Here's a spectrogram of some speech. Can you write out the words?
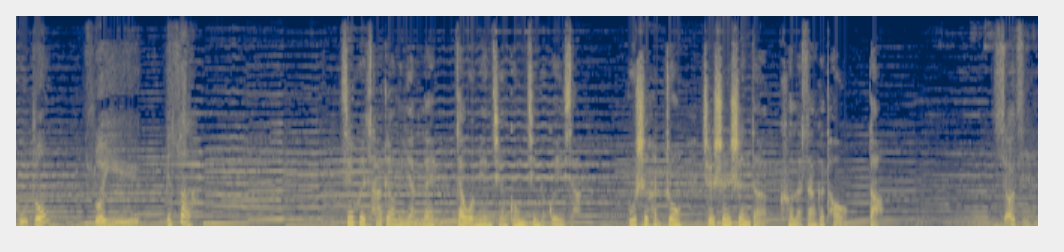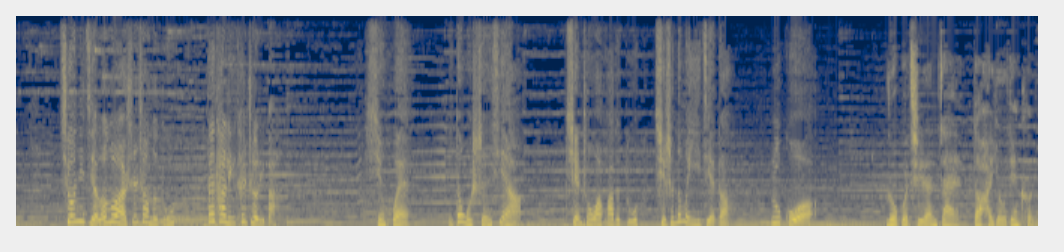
苦衷，所以便算了。金慧擦掉了眼泪，在我面前恭敬地跪下。不是很重，却深深的磕了三个头，道：“小姐，求你解了洛儿身上的毒，带她离开这里吧。”幸会，你当我神仙啊？千重万化的毒岂是那么易解的？如果，如果其然在，倒还有点可能。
